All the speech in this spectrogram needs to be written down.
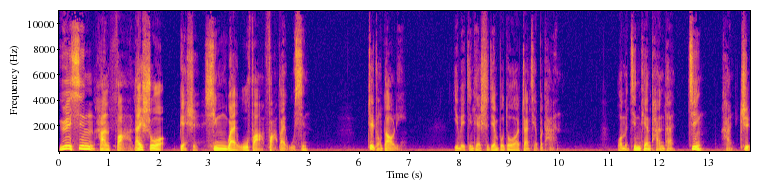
约心和法来说，便是心外无法，法外无心。这种道理，因为今天时间不多，暂且不谈。我们今天谈谈境和智。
